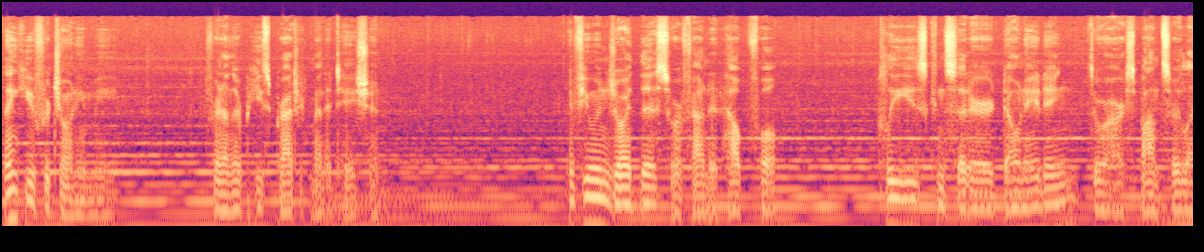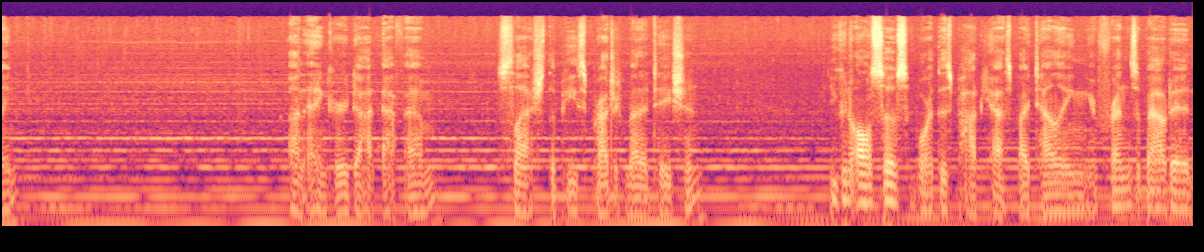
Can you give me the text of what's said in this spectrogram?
Thank you for joining me for another Peace Project meditation. If you enjoyed this or found it helpful, please consider donating through our sponsor link on anchor.fm slash the Peace Project Meditation. You can also support this podcast by telling your friends about it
